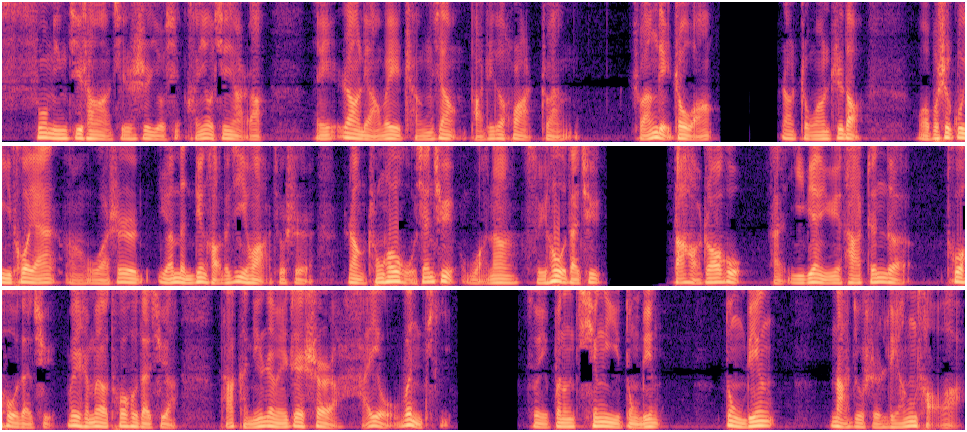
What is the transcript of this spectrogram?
说明姬昌啊其实是有心很有心眼的，哎，让两位丞相把这个话转转给纣王，让纣王知道。我不是故意拖延啊，我是原本定好的计划，就是让崇侯虎先去，我呢随后再去，打好招呼，哎，以便于他真的拖后再去。为什么要拖后再去啊？他肯定认为这事儿啊还有问题，所以不能轻易动兵。动兵那就是粮草啊，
